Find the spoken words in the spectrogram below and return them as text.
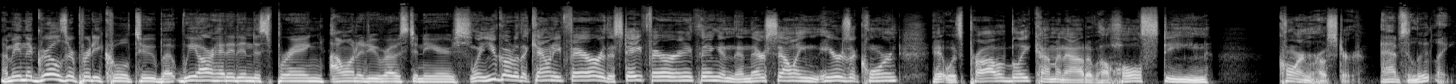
I mean, the grills are pretty cool too, but we are headed into spring. I want to do roasting ears. When you go to the county fair or the state fair or anything and, and they're selling ears of corn, it was probably coming out of a Holstein corn roaster. Absolutely.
